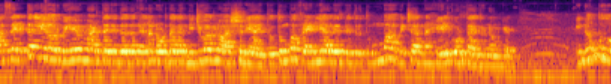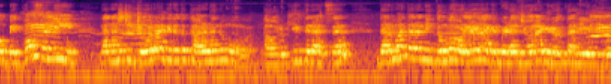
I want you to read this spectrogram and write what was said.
ಆ ಸೆಟ್ ಅಲ್ಲಿ ಅವ್ರು ಬಿಹೇವ್ ಮಾಡ್ತಾ ಇದ್ದಿದ್ದು ಅದನ್ನೆಲ್ಲ ನೋಡಿದಾಗ ನಿಜವಾಗ್ಲೂ ಆಶ್ಚರ್ಯ ಆಯ್ತು. ತುಂಬಾ ಫ್ರೆಂಡ್ಲಿ ಆಗಿರ್ತಿದ್ರು, ತುಂಬಾ ವಿಚಾರನ ಹೇಳ್ಕೊಡ್ತಾ ಇದ್ರು ನಮ್ಗೆ. ಇನ್ನೊಂದು ಬಿಗ್ ಬಾಸ್ ಅಲ್ಲಿ ನಾನು ಅಷ್ಟು ಜೋರಾಗಿರೋದು ಕಾರಣನು ಅವರು ಕೀರ್ತಿರಾಜ್ ಸರ್ ಧರ್ಮ ತರ ನೀನ್ ತುಂಬಾ ಒಳ್ಳೊಳ್ಳಾಗಿರ್ಬೇಡ, ಜೋರಾಗಿರು ಅಂತ ಹೇಳಿದ್ರು.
